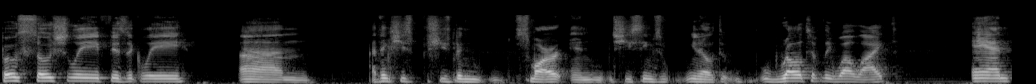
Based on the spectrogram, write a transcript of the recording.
both socially, physically. Um, I think she's she's been smart and she seems you know relatively well liked. And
